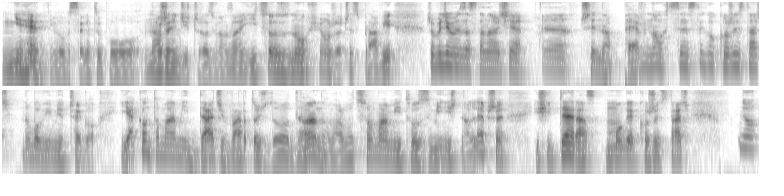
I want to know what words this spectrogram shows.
niechętni wobec tego typu narzędzi czy rozwiązań i co znów się rzeczy sprawi, że będziemy zastanawiać się, e, czy na pewno chcę z tego korzystać, no bo w imię czego? Jaką to ma mi dać wartość dodaną, albo co ma mi to zmienić na lepsze, jeśli teraz mogę korzystać no,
